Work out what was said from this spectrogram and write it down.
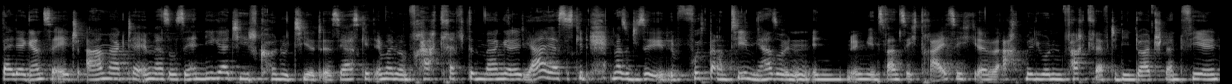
weil der ganze HR-Markt ja immer so sehr negativ konnotiert ist. Ja, es geht immer nur um Fachkräftemangel. Ja, ja, es geht immer so diese furchtbaren Themen. Ja, so in, in irgendwie in 2030 äh, acht Millionen Fachkräfte, die in Deutschland fehlen.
